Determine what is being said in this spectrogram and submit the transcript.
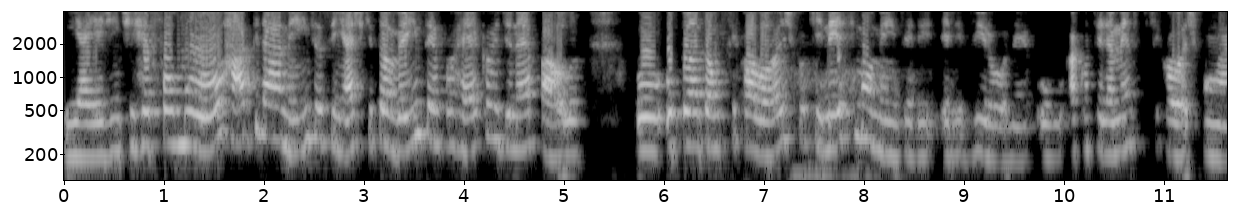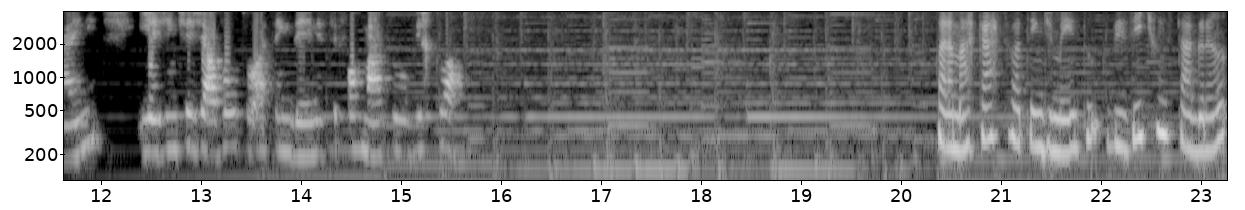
E aí a gente reformulou rapidamente, assim, acho que também em tempo recorde, né, Paulo? O, o, plantão psicológico, que nesse momento ele, ele virou né, o aconselhamento psicológico online, e a gente já voltou a atender nesse formato virtual. Para marcar seu atendimento, visite o Instagram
